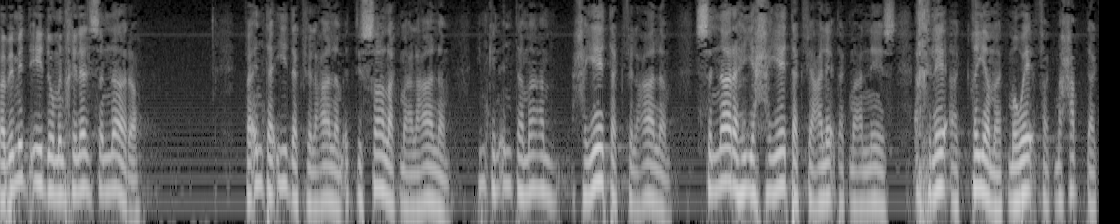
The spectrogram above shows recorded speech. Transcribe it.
فبمد إيده من خلال سنارة. فأنت إيدك في العالم اتصالك مع العالم. يمكن أنت ما عم حياتك في العالم السنارة هي حياتك في علاقتك مع الناس أخلاقك قيمك مواقفك محبتك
